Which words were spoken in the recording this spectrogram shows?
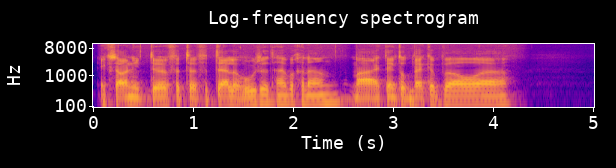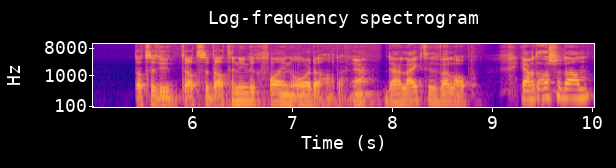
Ik zou niet durven te vertellen hoe ze het hebben gedaan. Maar ik denk dat backup wel... dat, ze die, dat ze dat in ieder geval in orde hadden. Ja, daar lijkt het wel op. Ja, want als we dan.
